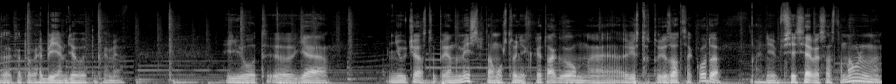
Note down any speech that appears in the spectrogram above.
да, которые IBM делает, например. И вот э, я не участвую примерно месяц, потому что у них какая-то огромная реструктуризация кода. Они все сервисы остановлены.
